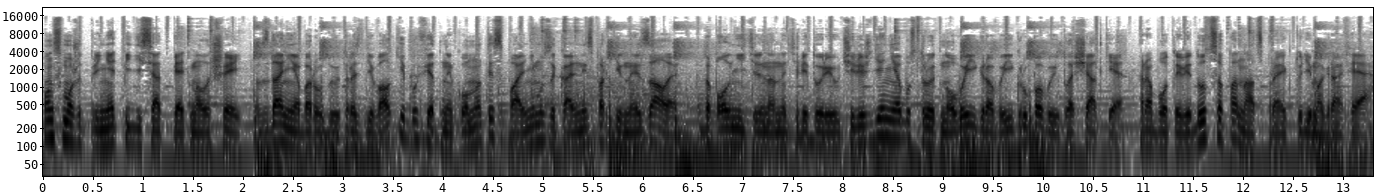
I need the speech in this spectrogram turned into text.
Он сможет принять 55 малышей. В здании оборудуют раздевалки, буфетные комнаты, спальни, музыкальные и спортивные залы. Дополнительно на территории учреждения обустроят новые игровые и групповые площадки. Работы ведутся по нацпроекту «Демография».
